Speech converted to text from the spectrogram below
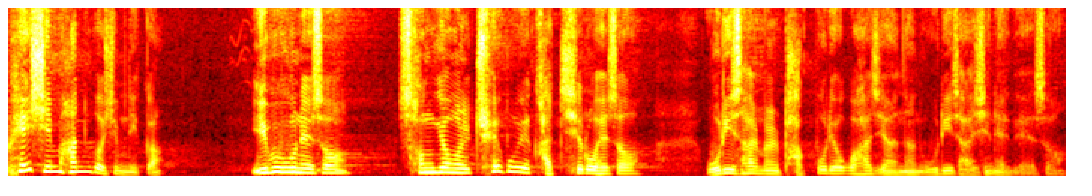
회심한 것입니까? 이 부분에서 성경을 최고의 가치로 해서 우리 삶을 바꾸려고 하지 않는 우리 자신에 대해서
